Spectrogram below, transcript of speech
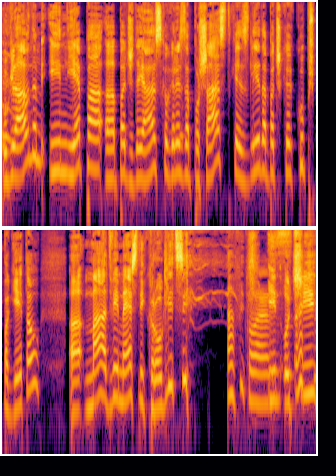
v glavnem, in je pa uh, pač dejansko gre za pošast, ki zgleda pač kot kup špagetov, uh, ima dve mesni kroglici in oči.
